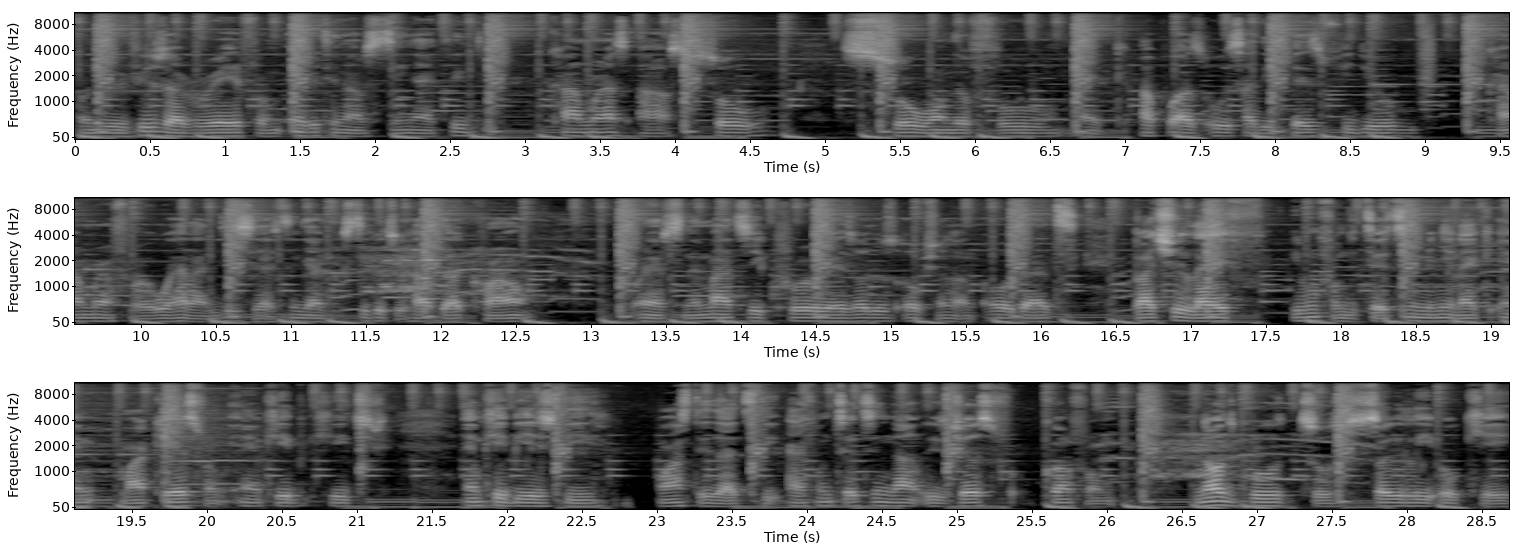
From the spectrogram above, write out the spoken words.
from the reviews i've read from everything i've seen i think the cameras are so so wonderful. Like Apple has always had the best video camera for a while, and this year I think they're still going to have that crown. Cinematic, ProRes, all those options, and all that. Battery life, even from the 13 mini, like M- Marques from MKBH, MKBHD, once they that the iPhone 13 now is just gone from not good to solidly okay,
